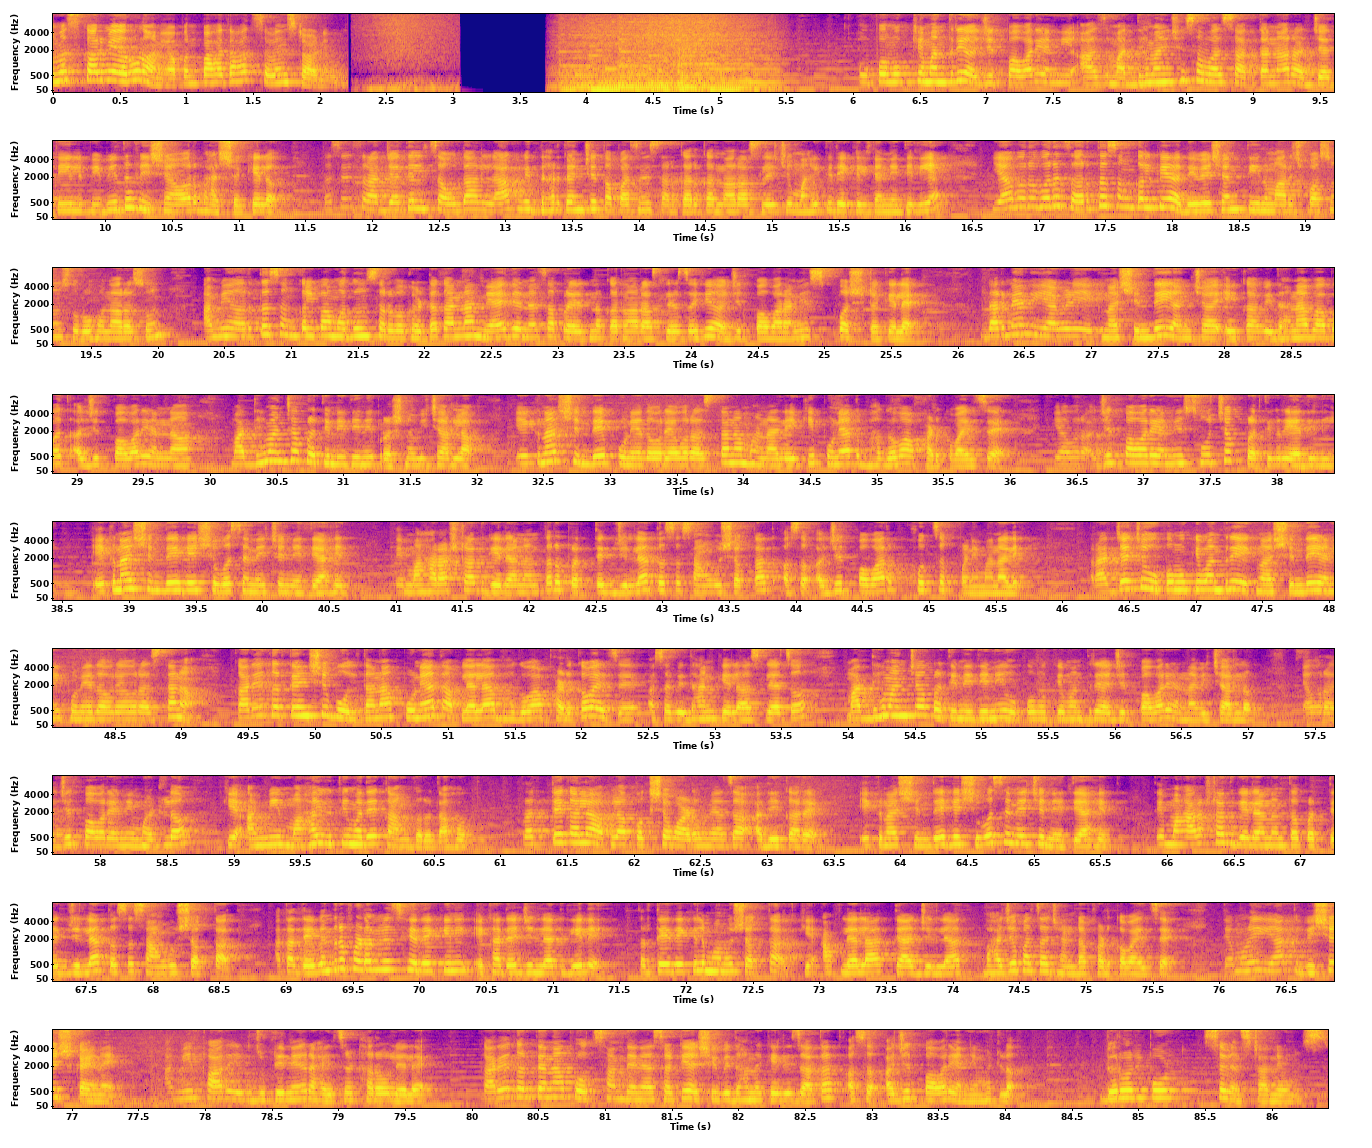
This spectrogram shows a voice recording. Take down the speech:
नमस्कार मी अरुण आणि आपण पाहत आहात सेव्हन स्टार न्यूज. उपमुख्यमंत्री अजित पवार यांनी आज माध्यमांशी संवाद साधताना राज्यातील विविध विषयावर भाष्य केलं. तसेच राज्यातील चौदा लाख विद्यार्थ्यांची तपासणी सरकार करणार असल्याची माहिती देखील त्यांनी दिली आहे. याबरोबरच अर्थसंकल्पीय अधिवेशन तीन मार्चपासून सुरू होणार असून आम्ही अर्थसंकल्पामधून सर्व घटकांना न्याय देण्याचा प्रयत्न करणार असल्याचंही अजित पवारांनी स्पष्ट केलं आहे दरम्यान यावेळी एकनाथ शिंदे यांच्या एका विधानाबाबत अजित पवार यांना माध्यमांच्या प्रतिनिधींनी प्रश्न विचारला. एकनाथ शिंदे पुणे दौऱ्यावर असताना म्हणाले की पुण्यात भगवा फडकवायचा आहे यावर अजित पवार यांनी सूचक प्रतिक्रिया दिली. एकनाथ शिंदे हे शिवसेनेचे नेते आहेत. ते महाराष्ट्रात गेल्यानंतर प्रत्येक जिल्ह्यात असं सांगू शकतात असं अजित पवार खोचकपणे म्हणाले. राज्याचे उपमुख्यमंत्री एकनाथ शिंदे यांनी पुणे दौऱ्यावर असताना कार्यकर्त्यांशी बोलताना पुण्यात आपल्याला भगवा फडकवायचे असं विधान केलं असल्याचं माध्यमांच्या प्रतिनिधींनी उपमुख्यमंत्री अजित पवार यांना विचारलं. यावर अजित पवार यांनी म्हटलं की आम्ही महायुतीमध्ये काम करत आहोत. प्रत्येकाला आपला पक्ष वाढवण्याचा अधिकार आहे. एकनाथ शिंदे हे शिवसेनेचे नेते आहेत. ते महाराष्ट्रात गेल्यानंतर प्रत्येक जिल्ह्यात तसं सांगू शकतात. आता देवेंद्र फडणवीस हे देखील एखाद्या जिल्ह्यात गेले तर ते देखील म्हणू शकतात की आपल्याला त्या जिल्ह्यात भाजपाचा झेंडा फडकवायचा आहे त्यामुळे यात विशेष काही नाही. आम्ही फार एकजुटीने राहायचं ठरवलेलं आहे. कार्यकर्त्यांना प्रोत्साहन देण्यासाठी अशी विधानं केली जातात असं अजित पवार यांनी म्हटलं. Bureau report seven star news.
